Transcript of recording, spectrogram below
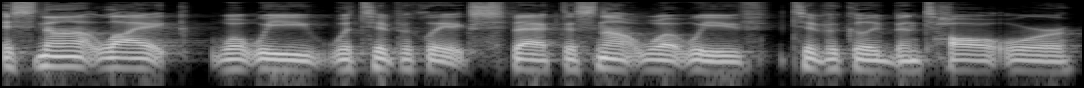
It's not like what we would typically expect. It's not what we've typically been taught or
